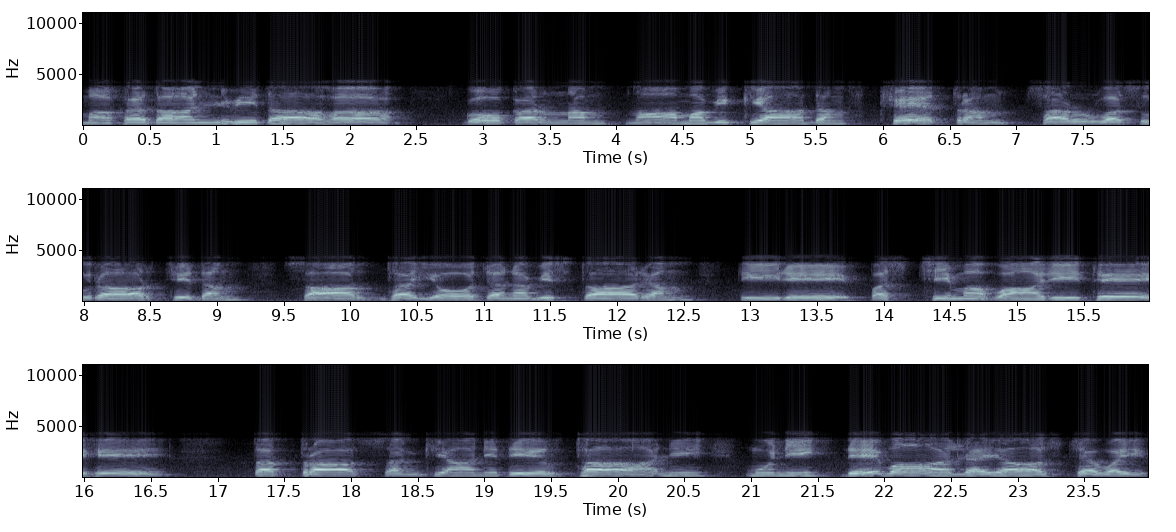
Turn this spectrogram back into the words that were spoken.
महदान्विताः। गोकर्णं नाम विख्यातं क्षेत्रं सर्वसुरार्चितं सार्धयोजनविस्तारं तीरे पश्चिमवारिधेः तत्रासङ्ख्यानि तीर्थानि मुनिदेवालयाश्च वै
